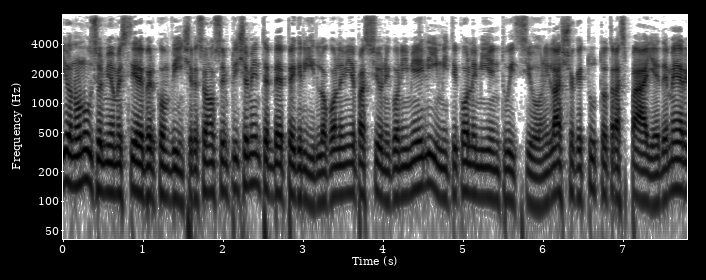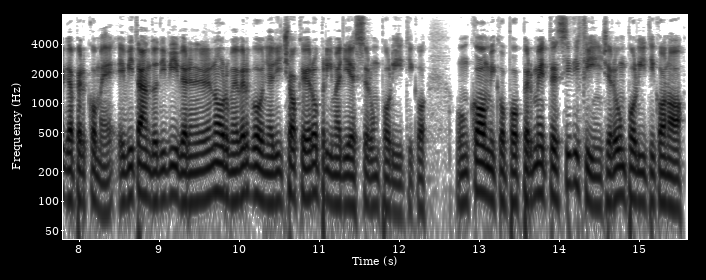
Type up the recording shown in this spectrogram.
Io non uso il mio mestiere per convincere, sono semplicemente Beppe Grillo, con le mie passioni, con i miei limiti, con le mie intuizioni. Lascio che tutto traspaia ed emerga per com'è, evitando di vivere nell'enorme vergogna di ciò che ero prima di essere un politico. Un comico può permettersi di fingere, un politico no.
